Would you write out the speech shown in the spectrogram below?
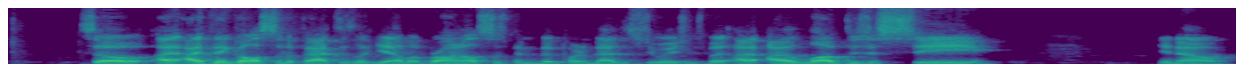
so I, I, think also the fact is like, yeah, LeBron also has been put in bad situations, but I, I love to just see, you know,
